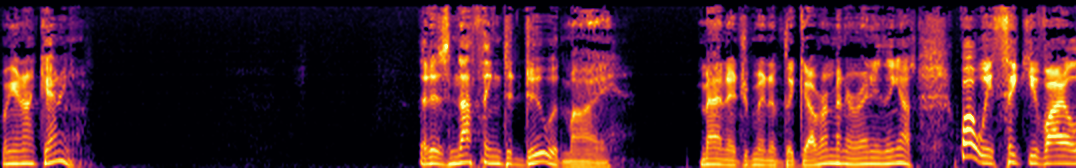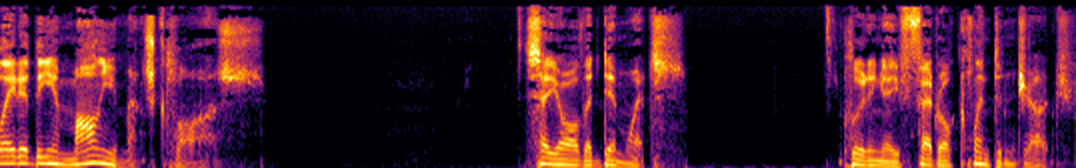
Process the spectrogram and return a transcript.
Well, you're not getting them. That has nothing to do with my management of the government or anything else. Well, we think you violated the emoluments clause. Say all the dimwits, including a federal Clinton judge.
